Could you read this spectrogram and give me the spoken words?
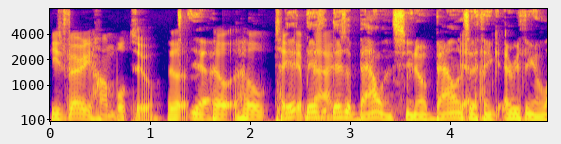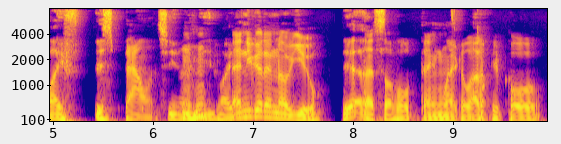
he's very humble too. He'll, Yeah. he'll he'll take There- it there's, back. there's a balance, you know. Balance. I think everything in life is balance. You know what I mean? Like, and you got to know you. yeah, That's the whole thing. Like a lot of people,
